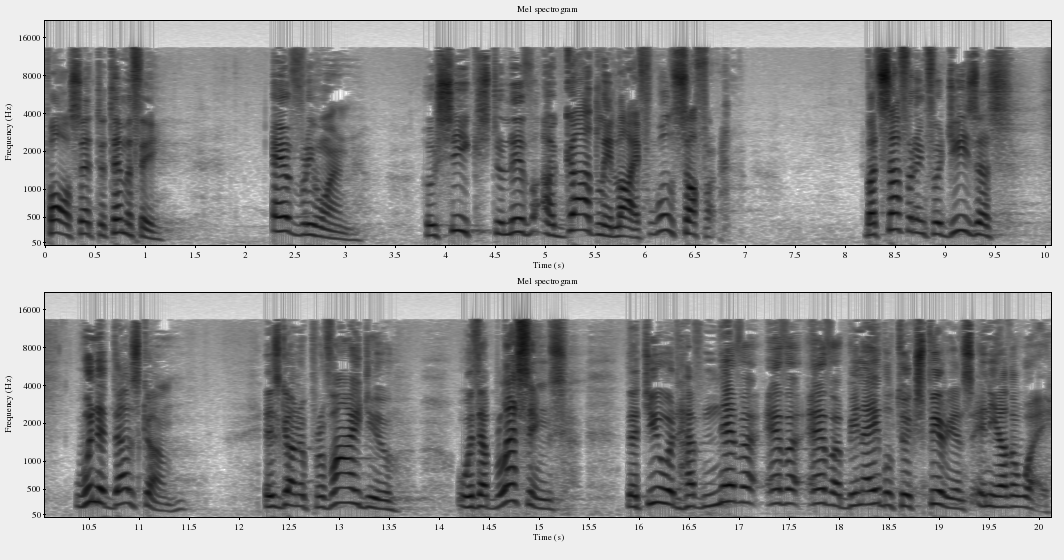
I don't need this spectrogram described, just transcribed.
Paul said to Timothy, Everyone who seeks to live a godly life will suffer. But suffering for Jesus, when it does come, is going to provide you with the blessings that you would have never, ever, ever been able to experience any other way.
